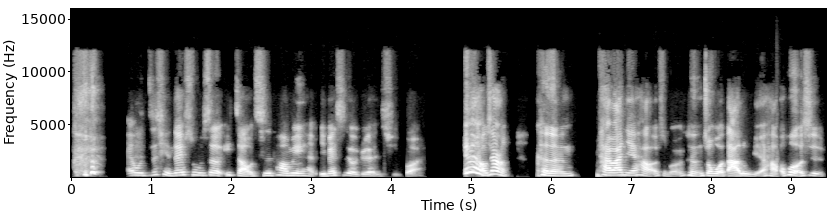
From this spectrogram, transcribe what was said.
哎、欸，我之前在宿舍一早吃泡面，还也被室友觉得很奇怪，因为好像可能台湾也好，什么可能中国大陆也好，或者是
